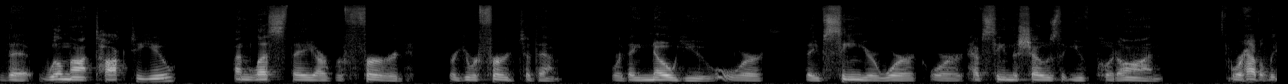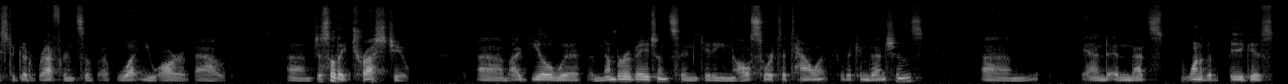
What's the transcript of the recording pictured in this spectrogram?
that will not talk to you unless they are referred or you're referred to them or they know you or they've seen your work or have seen the shows that you've put on or have at least a good reference of, of what you are about. um, just so they trust you. Um, I deal with a number of agents and getting all sorts of talent for the conventions. Um, and, and that's one of the biggest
